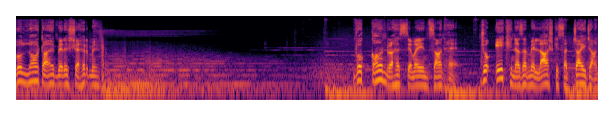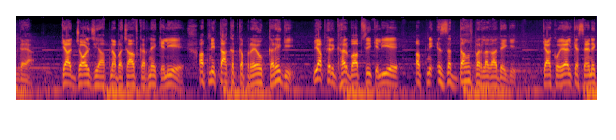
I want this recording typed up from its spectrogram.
वो लौट आए मेरे शहर में। वो कौन रहस्यमय इंसान है, जो एक ही नज़र में लाश की सच्चाई जान गया? क्या जॉर्जिया अपना बचाव करने के लिए अपनी ताकत का प्रयोग करेगी, या फिर घर वापसी के लिए अपनी इज़्ज़त दांव पर लगा देगी? क्या कोयल के सैनिक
